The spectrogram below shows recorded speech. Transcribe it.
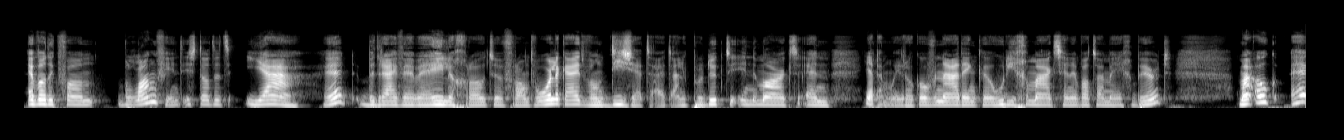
En wat ik van belang vind, is dat het ja, hè, bedrijven hebben hele grote verantwoordelijkheid, want die zetten uiteindelijk producten in de markt. En ja, dan moet je er ook over nadenken hoe die gemaakt zijn en wat daarmee gebeurt. Maar ook hè,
